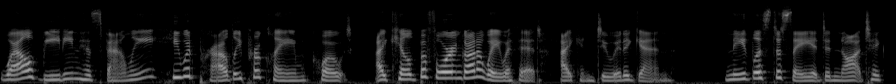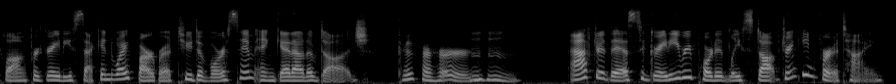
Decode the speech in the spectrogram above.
While beating his family, he would proudly proclaim, quote, I killed before and got away with it. I can do it again. Needless to say, it did not take long for Grady's second wife, Barbara, to divorce him and get out of Dodge. Good for her. Mm-hmm. After this, Grady reportedly stopped drinking for a time.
